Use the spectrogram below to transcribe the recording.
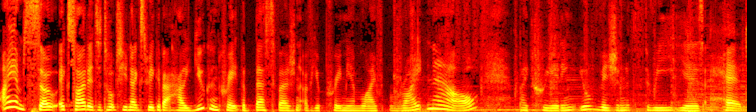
I am so excited to talk to you next week about how you can create the best version of your premium life right now by creating your vision three years ahead.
